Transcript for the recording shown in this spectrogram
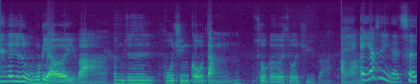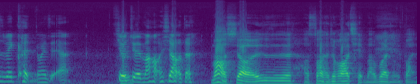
应该就是无聊而已吧，他们就是狐群狗党做个恶作剧吧，好吧哎、，要是你的车子被啃，你会怎样？就觉得蛮好笑的。蛮好笑的，就是好算了，就花钱吧，不然怎么办？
